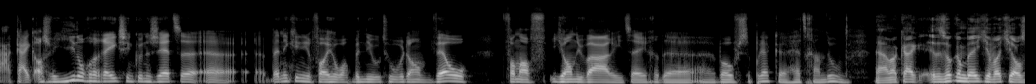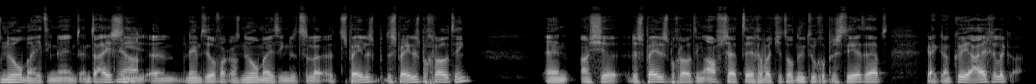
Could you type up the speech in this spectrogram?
Ja, kijk, als we hier nog een reeks in kunnen zetten, eh, ben ik in ieder geval heel erg benieuwd hoe we dan wel vanaf januari tegen de eh, bovenste plekken het gaan doen. Ja, maar kijk, het is ook een beetje wat je als nulmeting neemt. En Thijs Ja. die, eh, neemt heel vaak als nulmeting sele- het spelers, de spelersbegroting. En als je de spelersbegroting afzet tegen wat je tot nu toe gepresteerd hebt, kijk, dan kun je eigenlijk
